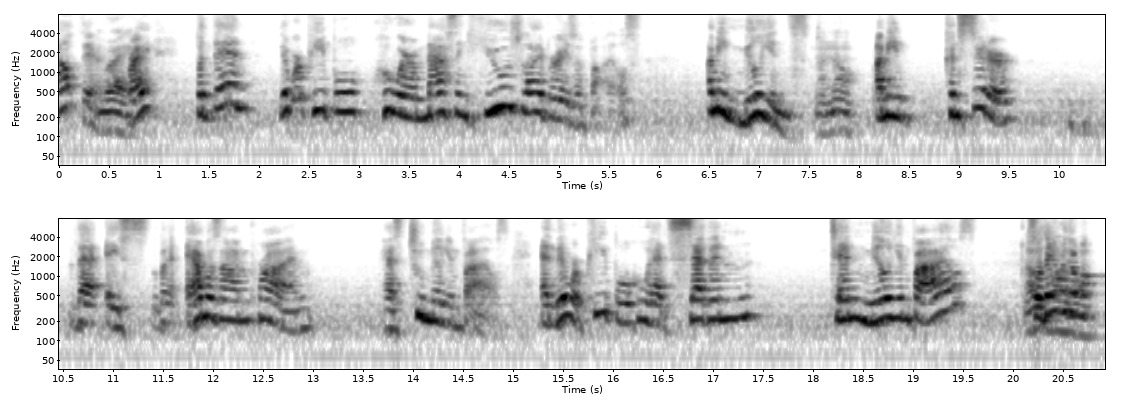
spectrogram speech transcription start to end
out there, Right. right? But then there were people who were amassing huge libraries of files. I mean, millions. I know. I mean, consider that a s- that Amazon Prime has two million files, and there were people who had seven, ten million files. So they were the Oh.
